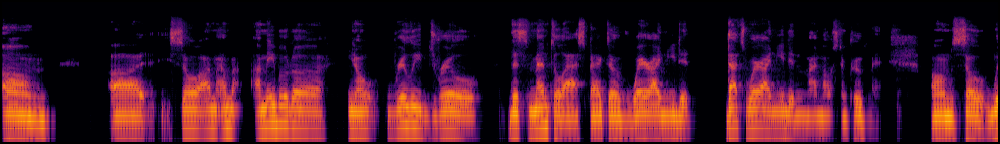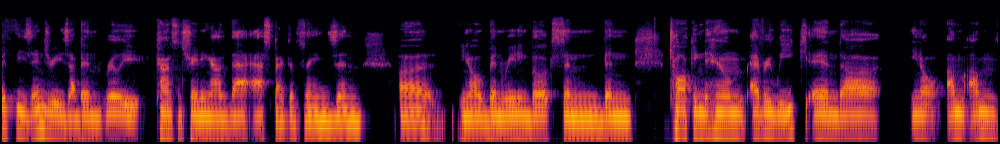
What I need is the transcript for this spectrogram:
Um, uh, so I'm, I'm, I'm able to, you know, really drill this mental aspect of where I needed. That's where I needed my most improvement. Um, so with these injuries, I've been really concentrating on that aspect of things and, uh, you know, been reading books and been talking to him every week. And, uh, you know, I'm, I'm,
